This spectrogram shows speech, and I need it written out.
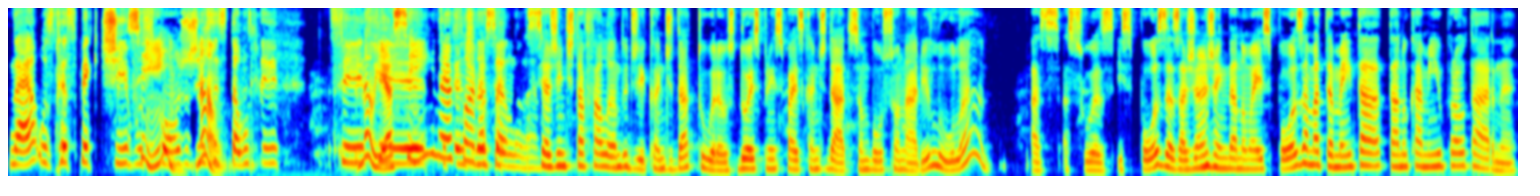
né, os respectivos Sim, cônjuges não. estão se se, não, se, e assim, né, Flávia, se, né? se, a gente está falando de candidatura, os dois principais candidatos são Bolsonaro e Lula, as, as suas esposas. A Janja ainda não é esposa, mas também tá, tá no caminho pro altar, né?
